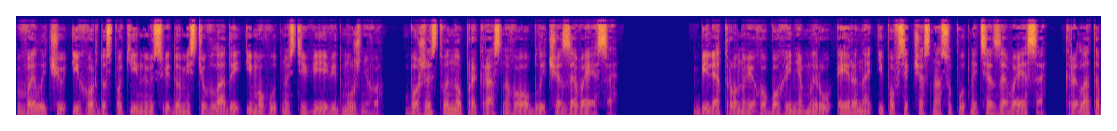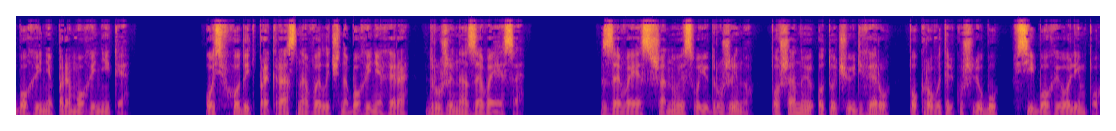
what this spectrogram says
Величу і гордо спокійною свідомістю влади і могутності віє від мужнього, божественно прекрасного обличчя Зевеса. Біля трону його богиня миру Ейрена і повсякчасна супутниця Зевеса, крилата богиня перемоги Ніке. Ось входить прекрасна велична богиня Гера, дружина Зевеса. Зевес шанує свою дружину, пошаною оточують Геру, покровительку шлюбу, всі боги Олімпу.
